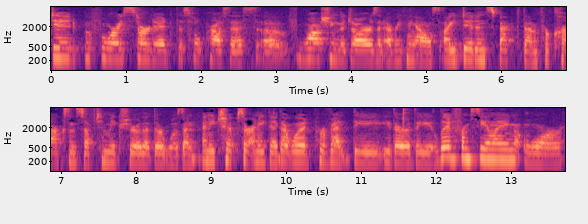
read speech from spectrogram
did, before I started this whole process of washing the jars and everything else, I did inspect them for cracks and stuff to make sure that there wasn't any chips or anything that would prevent the either the lid from sealing or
